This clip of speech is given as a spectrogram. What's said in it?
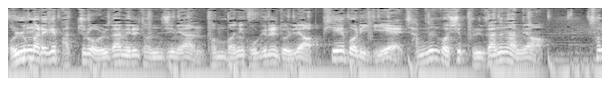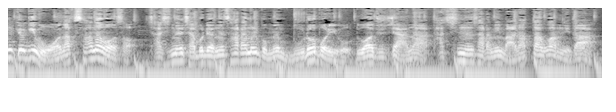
얼룩말에게 밧줄 올가미를 던지면 번번이 고기를 돌려 피해버리기에 잡는 것이 불가능하며 성격이 워낙 사나워서 자신을 잡으려는 사람을 보면 물어버리고 놓아주지 않아 다치는 사람이 많았다고 합니다.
